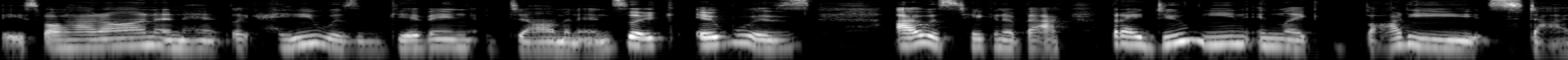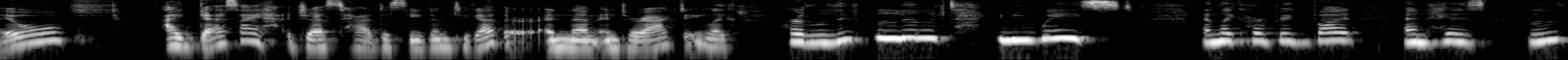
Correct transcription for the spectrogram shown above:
baseball hat on and him like he was giving dominance. Like it was i was taken aback. But i do mean in like body style i guess i just had to see them together and them interacting. Like her little little tiny waist and like her big butt and his little,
